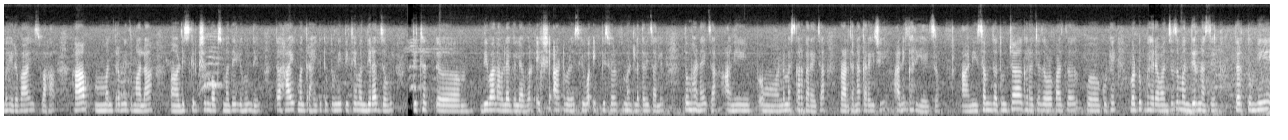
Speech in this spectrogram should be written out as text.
भैरवाय स्वाहा. हा मंत्र मी तुम्हाला डिस्क्रिप्शन बॉक्समध्ये लिहून देईल. तर हा एक मंत्र आहे की तो तुम्ही तिथे मंदिरात जाऊन तिथं दिवा लावल्या गेल्यावर एकशे आठ वेळेस किंवा एकवीस वेळेस म्हटलं तरी चालेल. तो म्हणायचा आणि नमस्कार करायचा प्रार्थना करायची आणि घरी यायचं. आणि समजा तुमच्या घराच्या जवळपास जर कुठे बटुक भैरवांचं जर मंदिर नसेल तर तुम्ही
